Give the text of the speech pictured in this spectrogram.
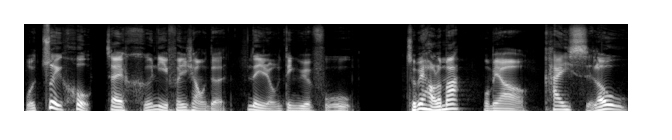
我最后再和你分享我的内容订阅服务。准备好了吗？我们要开始喽！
